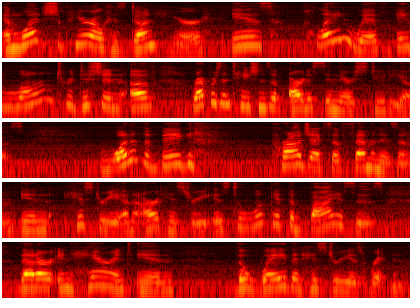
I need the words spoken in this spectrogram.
And what Schapiro has done here is play with a long tradition of representations of artists in their studios. One of the big projects of feminism in history and art history is to look at the biases that are inherent in the way that history is written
